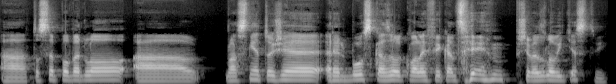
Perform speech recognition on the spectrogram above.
a to se povedlo a vlastně to, že Red Bull zkazil kvalifikaci, přivezlo vítězství.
